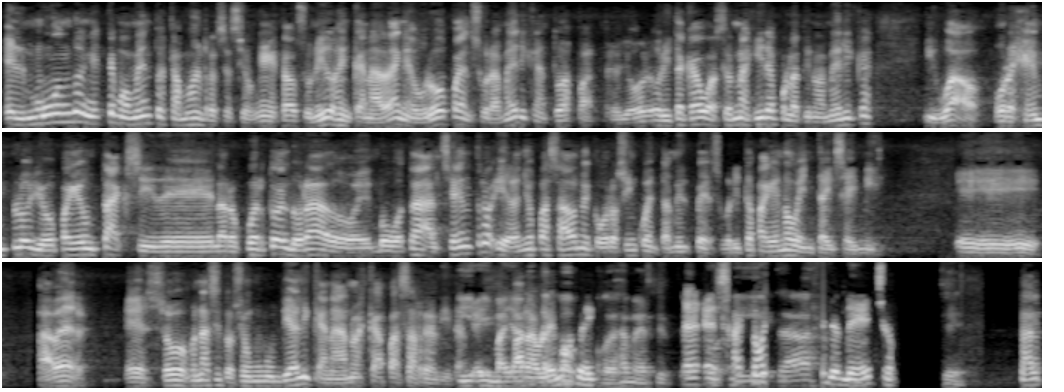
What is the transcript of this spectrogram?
El mundo en este momento estamos en recesión, en Estados Unidos, en Canadá, en Europa, en Sudamérica, en todas partes. Yo ahorita acabo de hacer una gira por Latinoamérica y wow, por ejemplo, yo pagué un taxi del aeropuerto del Dorado en Bogotá al centro y el año pasado me cobró 50 mil pesos, ahorita pagué 96 mil. Eh, a ver, eso es una situación mundial y Canadá no escapa a esa realidad. Y, y Miami Ahora hablemos de... déjame decirte. Eh, exactamente, de hecho. Sí. Tal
